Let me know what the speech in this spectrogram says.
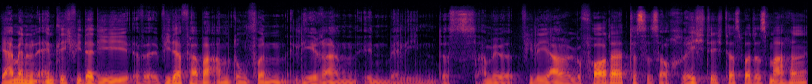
wir haben ja nun endlich wieder die äh, Wiederverbeamtung von Lehrern in Berlin. Das haben wir viele Jahre gefordert. Das ist auch richtig, dass wir das machen.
